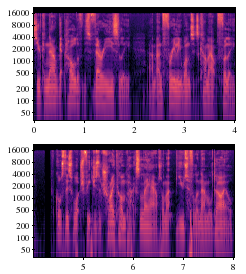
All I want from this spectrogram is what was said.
so you can now get hold of this very easily um, and freely once it's come out fully. Of course, this watch features a tricompax layout on that beautiful enamel dial.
